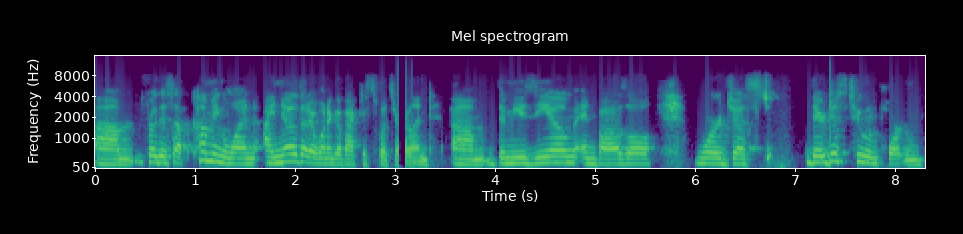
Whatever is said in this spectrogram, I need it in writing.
um, for this upcoming one, I know that I want to go back to Switzerland. Um, the museum and Basel were just they're just too important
